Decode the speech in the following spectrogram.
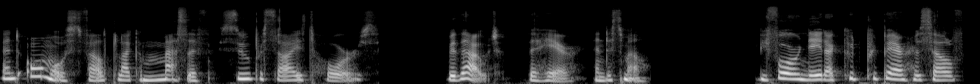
and almost felt like a massive, supersized horse, without the hair and the smell. Before Neda could prepare herself,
